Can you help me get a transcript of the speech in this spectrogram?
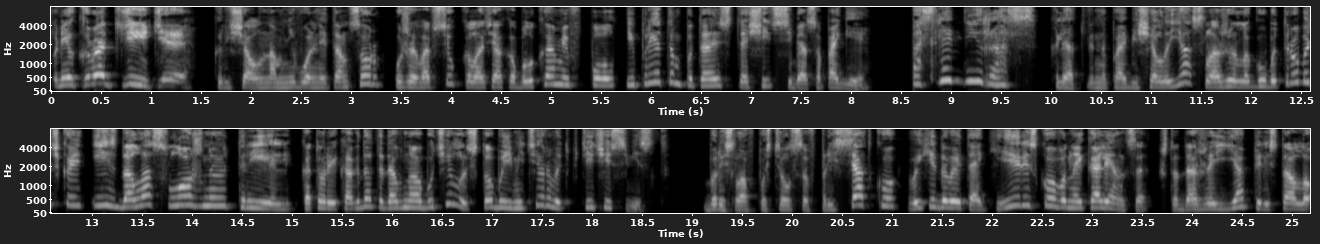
«Прекратите!» — кричал нам невольный танцор, уже вовсю колотя каблуками в пол и при этом пытаясь тащить с себя сапоги. «Последний раз!» — клятвенно пообещала я, сложила губы трубочкой и издала сложную трель, которой когда-то давно обучилась, чтобы имитировать птичий свист. Борислав пустился в присядку, выкидывая такие рискованные коленца, что даже я перестала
